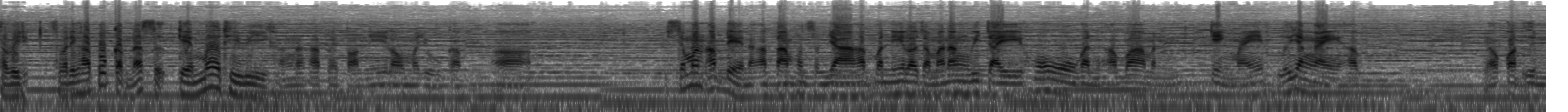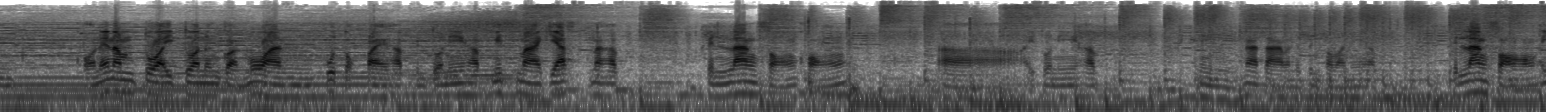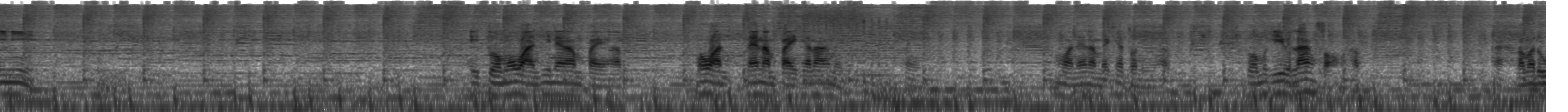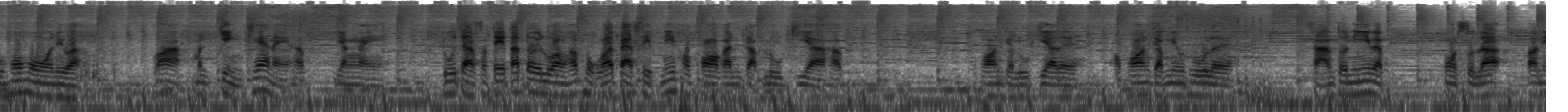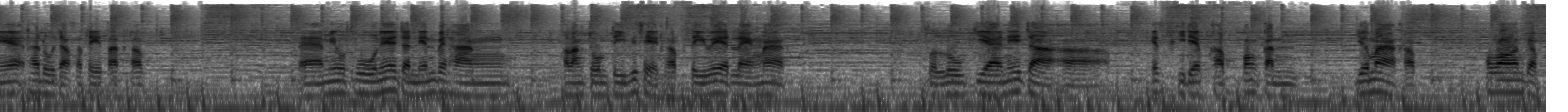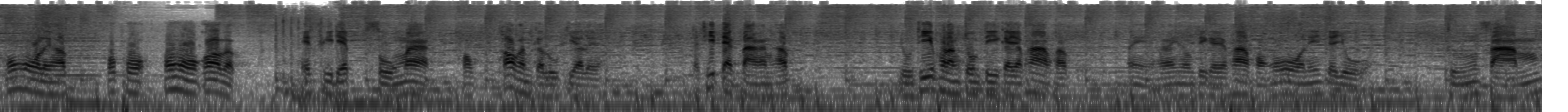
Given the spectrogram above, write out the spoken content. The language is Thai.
สวัสดีสวัสดีครับพบกับนัสึเกมเมอร์ทีวีครั้งนะครับ ในตอนนี้เรามาอยู่กับเซมอนอัปเดตนะครับ ตามคำสัญญาครับ วันนี้เราจะมานั่งวิจัยโฮกันครับว่ามันเก่งไหมหรือยังไงครับ เดี๋ยวก่อนอื่น ขอแนะนำตัวอีกตัวหนึ่งก่อนเมื่อวานพูดตกไปครับ เป็นตัวนี้ครับมิสมาเกียสนะครับ เป็นร่างสองของอไอตัวนี้ครับนี่หน้าตามันจะเป็นประมาณนี้ครับ เป็นร่างสองของไอ้นี่ ไอตัวเมื่อวานที่แนะนำไปครับ เมื่อวานแนะนำไปแค่ร่างหนึ่งเมื่อวานแนะนำไปแค่ตัวนี้ครับ ตัวเมื่อกี้เป็นร่างสองครับอะเรามาดูโฮโฮดีกว่าว่ามันเก่งแค่ไหนครับ ยังไงดูจากสเตตัสโดยรวมครับ 680 นี่พอๆกันกับลูเกียครับ พอๆกับลูเกียเลย พอๆกับมิวทูเลย สามตัวนี้แบบโหดสุดแล้วตอนนี้ถ้าดูจากสเตตัสครับ แต่มิวทูนี่จะเน้นไปทางพลังโจมตีพิเศษครับ ตีเวทแรงมาก ส่วนลูเกียนี่จะเอ่อ SP def ครับ ป้องกันเยอะมากครับพอๆกันกับโฮโฮเลยครับโฮโฮโฮโฮก็แบบ SP def สูงมากพอเท่ากันกับลูเกียเลย แต่ที่แตกต่างกันครับ อยู่ที่พลังโจมตีกายภาพครับ นี่พลังโจมตีกายภาพของโอโอนี้จะอยู่ถึง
